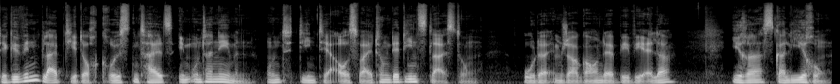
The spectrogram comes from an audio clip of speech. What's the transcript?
Der Gewinn bleibt jedoch größtenteils im Unternehmen und dient der Ausweitung der Dienstleistung oder im Jargon der BWLer ihrer Skalierung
